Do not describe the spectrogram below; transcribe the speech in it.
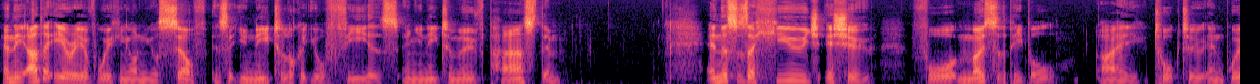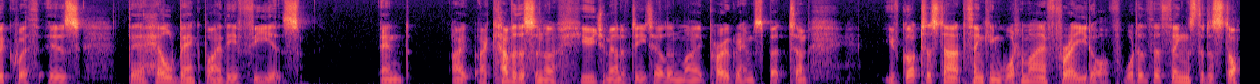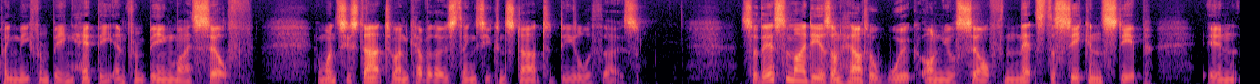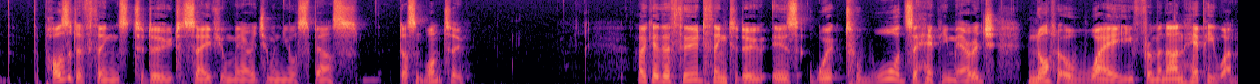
And the other area of working on yourself is that you need to look at your fears and you need to move past them. And this is a huge issue for most of the people I talk to and work with is they're held back by their fears. And I, I cover this in a huge amount of detail in my programs, but um, you've got to start thinking what am I afraid of? What are the things that are stopping me from being happy and from being myself? And once you start to uncover those things, you can start to deal with those. So there's some ideas on how to work on yourself, and that's the second step in the positive things to do to save your marriage when your spouse doesn't want to. Okay, the third thing to do is work towards a happy marriage, not away from an unhappy one.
